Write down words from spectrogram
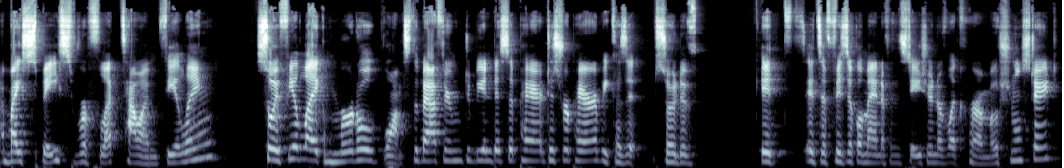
I, my space reflects how I'm feeling. So, I feel like Myrtle wants the bathroom to be in disrepair, disrepair because it sort of, it's it's a physical manifestation of like her emotional state.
